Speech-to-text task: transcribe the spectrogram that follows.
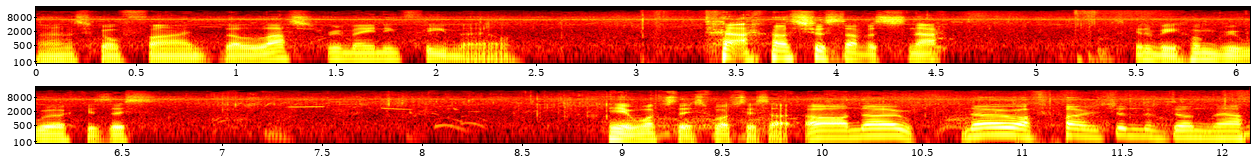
And let's go find the last remaining female. Let's just have a snack. It's going to be hungry work, is this? Here, watch this, watch this. Oh, no, no, I shouldn't have done that.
